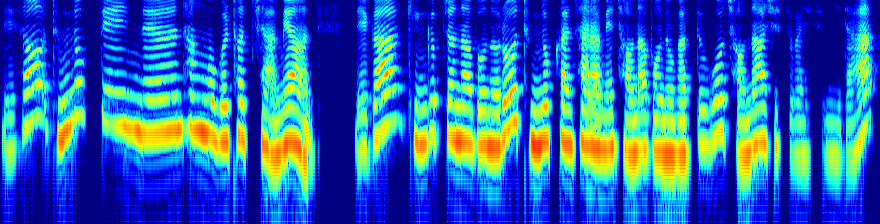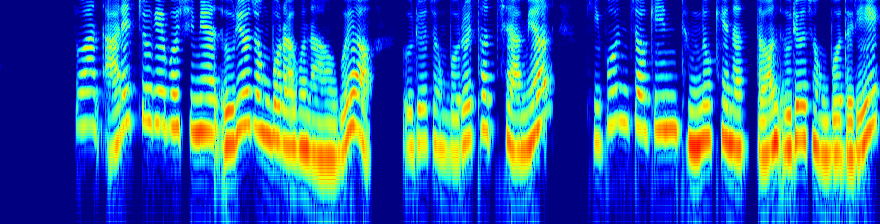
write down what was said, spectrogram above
그래서 등록되어 있는 항목을 터치하면 내가 긴급 전화번호로 등록한 사람의 전화번호가 뜨고 전화하실 수가 있습니다. 또한 아래쪽에 보시면 의료 정보라고 나오고요. 의료 정보를 터치하면 기본적인 등록해놨던 의료 정보들이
